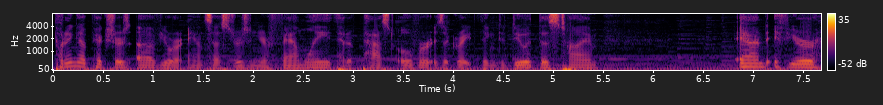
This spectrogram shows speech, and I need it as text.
putting up pictures of your ancestors and your family that have passed over is a great thing to do at this time. And if you're,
